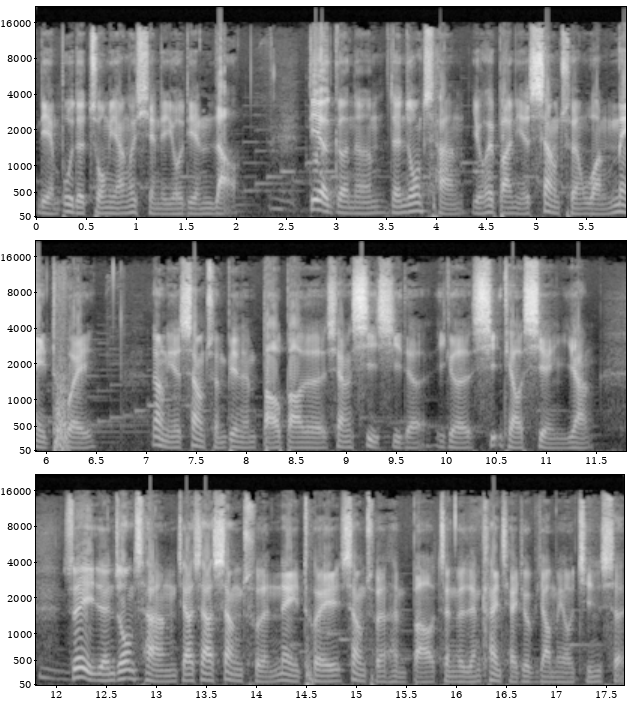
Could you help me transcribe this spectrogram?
脸部的中央会显得有点老。第二个呢，人中长也会把你的上唇往内推，让你的上唇变成薄薄的，像细细的一个细一条线一样。嗯，所以人中长加上上唇内推，上唇很薄，整个人看起来就比较没有精神。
